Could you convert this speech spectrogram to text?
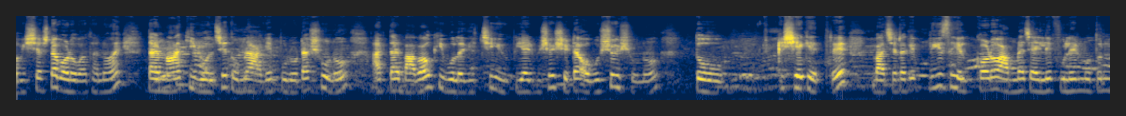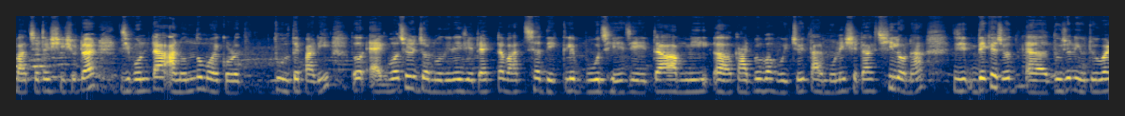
অবিশ্বাসটা বড় কথা নয়। তার মা কি বলছে, তোমরা আগে পুরোটা শোনো। আর তার বাবাও কি বলে দিচ্ছে ইউপিআইয়ের বিষয়, সেটা অবশ্যই শোনো। তো সেক্ষেত্রে বাচ্চাটাকে প্লিজ হেল্প করো। আমরা চাইলে ফুলের মতন বাচ্চাটার, শিশুটার জীবনটা আনন্দময় করে তুলতে পারি। তো এক বছরের জন্মদিনে যেটা একটা বাচ্চা দেখলে বোঝে যে এটা আমি কাটবো বা হইচই তার মনে সেটা ছিল না। দেখেছ দুজন ইউটিউবার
